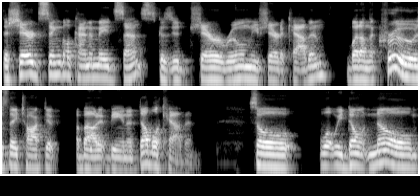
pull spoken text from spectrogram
the shared single kind of made sense because you'd share a room, you shared a cabin. But on the cruise, they talked it, about it being a double cabin. So what we don't know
